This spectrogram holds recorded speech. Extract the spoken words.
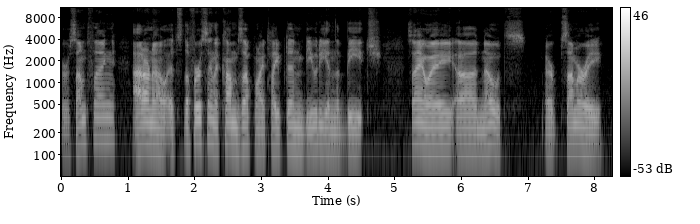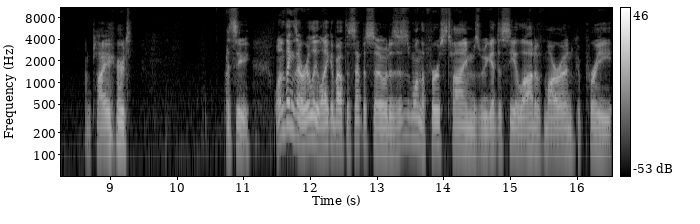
or something. I don't know. It's the first thing that comes up when I typed in Beauty and the Beach. So anyway, uh, notes or summary. I'm tired. Let's see. One of the things I really like about this episode is this is one of the first times we get to see a lot of Marah and Kapri,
